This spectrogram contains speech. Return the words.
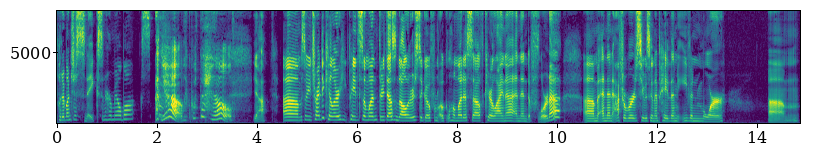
put a bunch of snakes in her mailbox. Yeah, like what the hell? Yeah. Um, so he tried to kill her. He paid someone three thousand dollars to go from Oklahoma to South Carolina and then to Florida. Um, and then afterwards he was gonna pay them even more. Um,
